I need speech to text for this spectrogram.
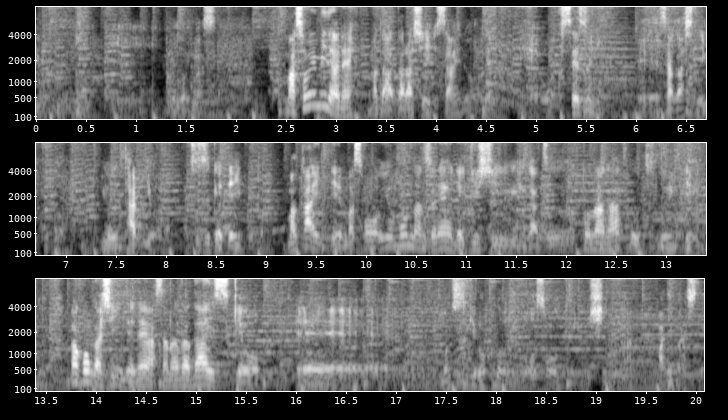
いうふうに、え思います。まあそういう意味ではねまた新しい才能をね、え臆せずに、え探していくという旅を続けていくと。魔界って、まあ、そういうもんなんですよね。歴史がずっと長く続いていく、まあ、今回シーンでね真田大輔を、えー望月六郎太を襲うというシーンがありまして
